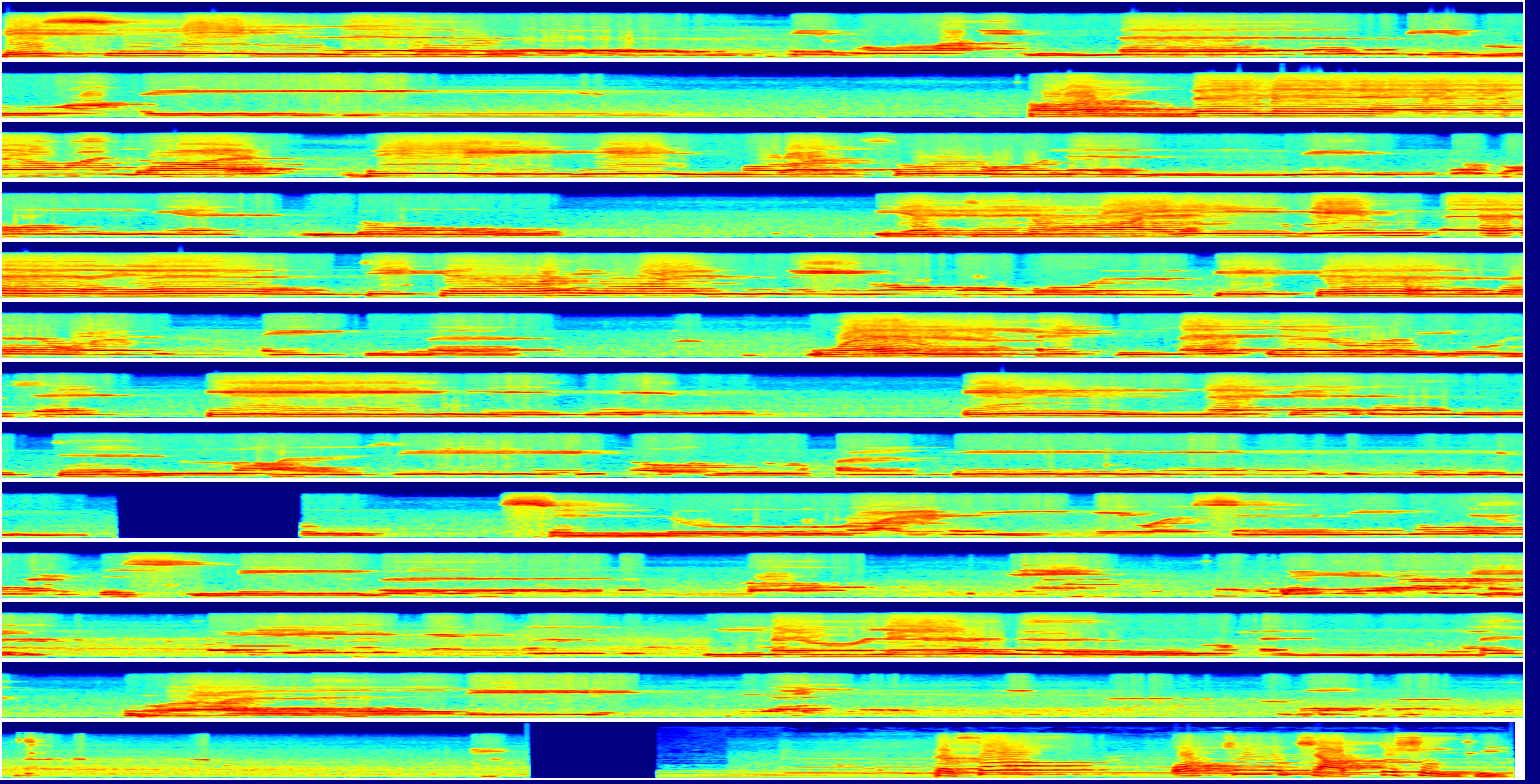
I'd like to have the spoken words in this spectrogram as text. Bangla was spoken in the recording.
بسم الله الرحمن الرحيم. ربنا وابعث فيهم رسولا منهم يتلو يتلو عليهم آياتك ويعلمهم الكتاب والحكمة والحكمة ويزكيهم হচ্ছে আত্মশুদ্ধি।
